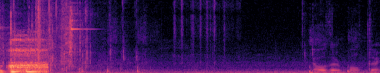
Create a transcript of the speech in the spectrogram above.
Oh, they're both there.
